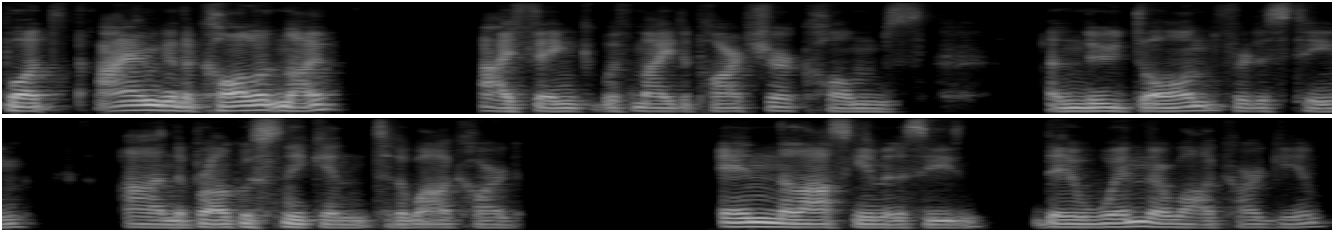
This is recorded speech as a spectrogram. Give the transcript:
But I am going to call it now. I think with my departure comes a new dawn for this team, and the Broncos sneak into the wild card in the last game of the season. They win their wild card game,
